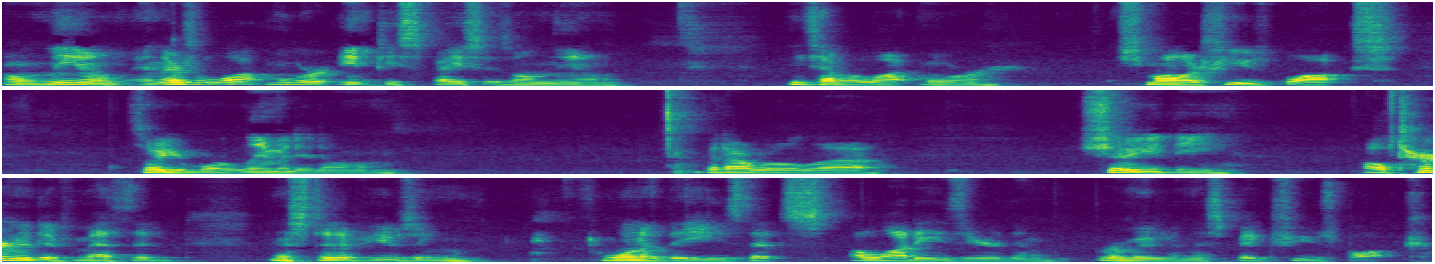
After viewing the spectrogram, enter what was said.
on them, and there's a lot more empty spaces on them. These have a lot more smaller fuse blocks, so you're more limited on them. But I will uh, show you the alternative method instead of using one of these that's a lot easier than removing this big fuse block.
